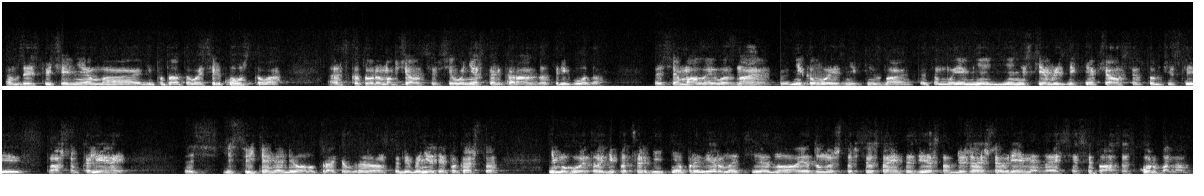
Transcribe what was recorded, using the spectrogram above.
там, за исключением э, депутата Васильковского, э, с которым общался всего несколько раз за три года, то есть я мало его знаю, никого из них не знаю. Поэтому я, мне, я ни с кем из них не общался, в том числе и с нашим коллегой. То есть действительно ли он утратил гражданство, либо нет, я пока что не могу этого не подтвердить, не опровергнуть, но я думаю, что все станет известно в ближайшее время. Но если ситуация с Корбаном,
